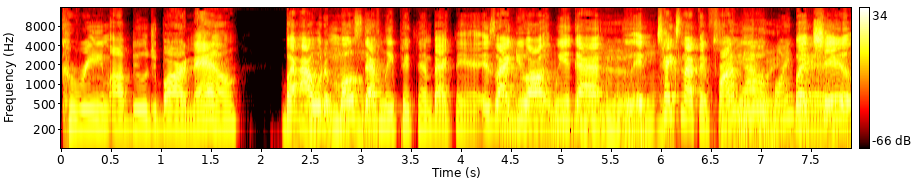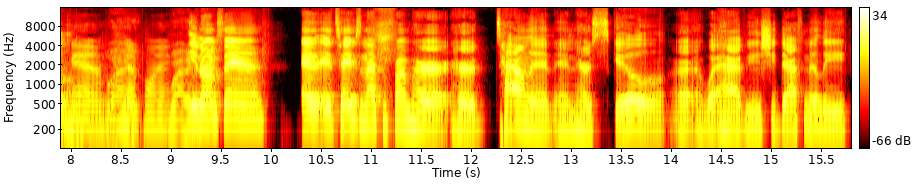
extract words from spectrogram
kareem abdul-jabbar now but i would have most Mm. definitely picked him back then it's like you all we got Mm. it takes nothing from You you have a point, but there. chill. Yeah, you got point. Right. you know what i'm saying and it takes nothing from her her talent and her skill or what have you she definitely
